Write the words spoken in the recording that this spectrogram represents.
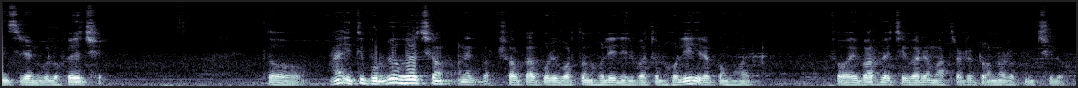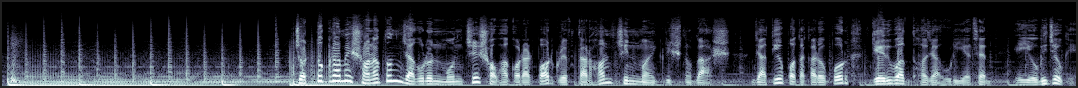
ইনসিডেন্টগুলো হয়েছে। তো হ্যাঁ ইতিপূর্বেও হয়েছে অনেকবার। সরকার পরিবর্তন হলে নির্বাচন হলে এরকম হয়। তো এবার হয়েছে, এবারের মাত্রাটা একটু অন্যরকম ছিল। চট্টগ্রামে সনাতন জাগরণ মঞ্চে সভা করার পর গ্রেফতার হন চিন্ময় কৃষ্ণ দাস। জাতীয় পতাকার ওপর গেরুয়া ধ্বজা উড়িয়েছেন। এই অভিযোগে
